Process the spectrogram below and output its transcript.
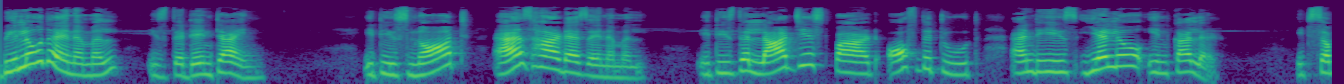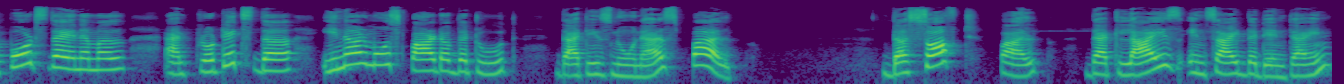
Below the enamel is the dentine. It is not as hard as enamel. It is the largest part of the tooth and is yellow in color. It supports the enamel and protects the innermost part of the tooth that is known as pulp. The soft pulp that lies inside the dentine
